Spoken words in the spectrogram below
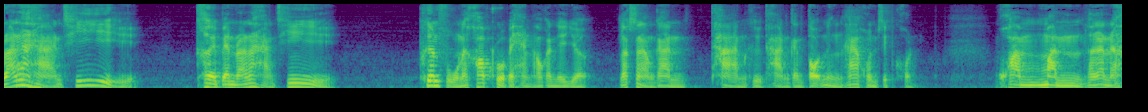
ร้านอาหารที่เคยเป็นร้านอาหารที่เพื่อนฝูงและครอบครัวไปแฮงเอาท์กันเยอะๆลักษณะของการทานคือทานกันโต๊ะหนึ่งห้าคนสิบคน ความมันแล้วกันนะ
